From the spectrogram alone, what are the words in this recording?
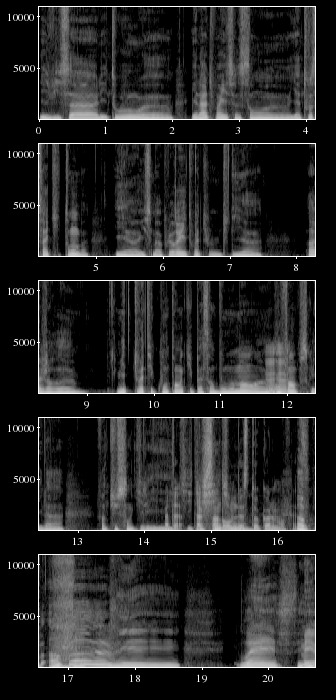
vit seul et tout. et là, tu vois, il se sent. Il y a tout ça qui tombe et il se met à pleurer. Et toi, tu, tu dis Ah, genre, limite, tu vois, tu es content qu'il passe un bon moment, mmh enfin, parce qu'il a. Enfin, tu sens qu'il est. Ah, t'as le syndrome de Stockholm, en fait. Un, un peu, mais. Ouais, Mais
